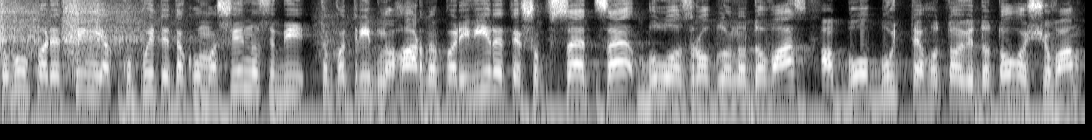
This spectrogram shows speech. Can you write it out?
Тому перед тим як купити таку машину собі, то потрібно гарно перевірити, щоб все це було зроблено до вас, або будьте готові до того, що вам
